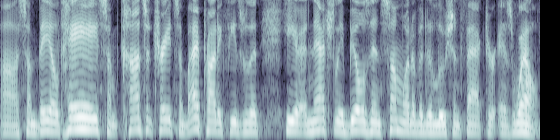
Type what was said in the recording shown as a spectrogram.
uh, some baled hay, some concentrate, some byproduct feeds with it, he naturally builds in somewhat of a dilution factor as well.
